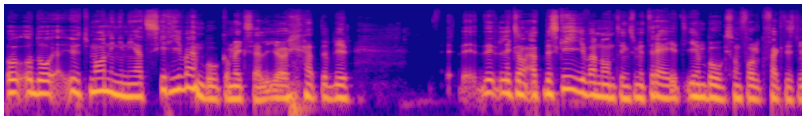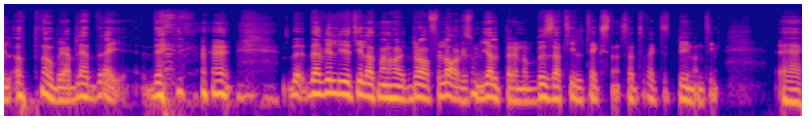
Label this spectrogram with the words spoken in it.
och, och då utmaningen i att skriva en bok om Excel gör ju att det blir det, liksom, att beskriva någonting som är träigt i en bok som folk faktiskt vill öppna och börja bläddra i. Det, där vill det ju till att man har ett bra förlag som hjälper en att buzza till texten så att det faktiskt blir någonting eh,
